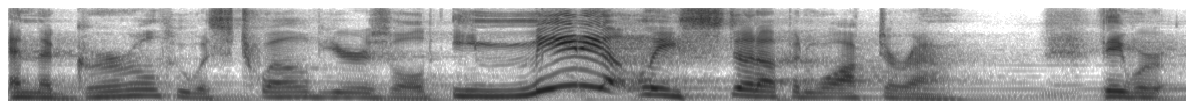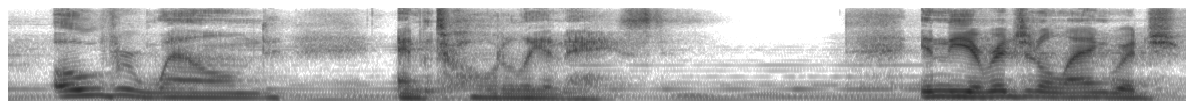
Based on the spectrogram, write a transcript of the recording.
And the girl who was 12 years old immediately stood up and walked around. They were overwhelmed and totally amazed. In the original language,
